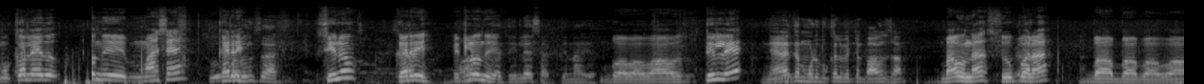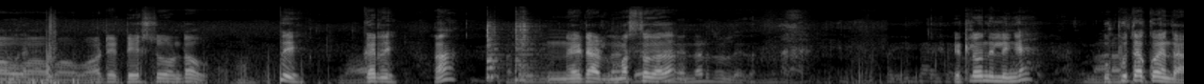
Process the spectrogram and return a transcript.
ముక్క లేదు. ఉంది మాసే కర్రీ. సార్. సీను కర్రీ ఎట్లుంది? తినలేదు సార్ తిన్నా బాబా వా తినలే. నేనైతే మూడు ముక్కలు పెట్టిన బాగుంది సార్. బాగుందా? సూపరా? బా బా బా వా వా వా వాటే టేస్ట్ అంటావు. కర్రీ. ఆ? నైట్ ఆడ మస్తు కదా? ఎట్లా ఉంది లింగే? ఉప్పు తక్కువైందా.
